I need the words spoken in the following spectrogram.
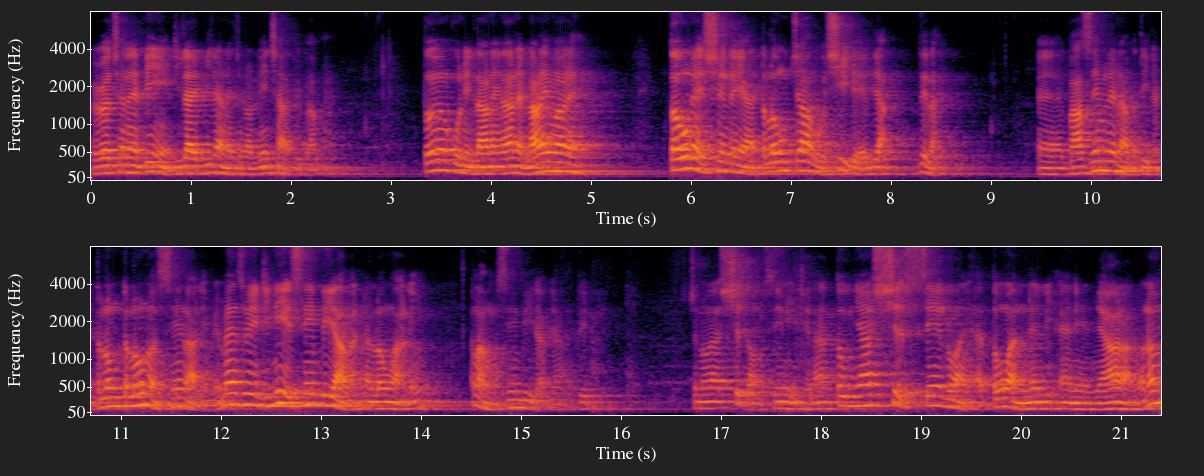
Viber channel ပြီးရင်ဒီလိုက်ပြီးတာနဲ့ကျွန်တော် link ချပေးပါမယ်၃ယောက်ကိုနေလာနိုင်လားနဲ့လာနိုင်ပါတယ်၃နဲ့၈နဲ့ရတစ်လုံးကြားဖို့ရှိတယ်ဗျသိလားအဲဘာစင်းမလဲတာမသိတာတစ်လုံးတစ်လုံးတော့ဆင်းလာလိမ့်မယ်အမှန်ဆိုရင်ဒီနေ့ဆင်းပေးရမှာနှလုံးကလေအဲ့လောက်မဆင်းပေးတာဗျသိလား ကျွန်တော်က၈တောင်ဆင်းပြီထင်တာ၃ည၈ဆင်းသွားရင်အသုံးက nelly အန်နေများတာဗောနော်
